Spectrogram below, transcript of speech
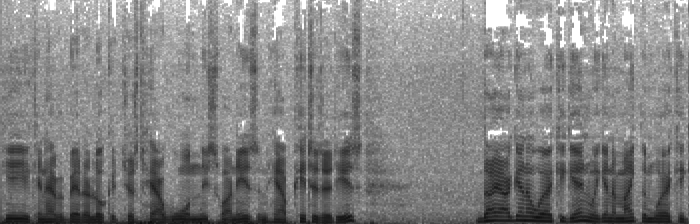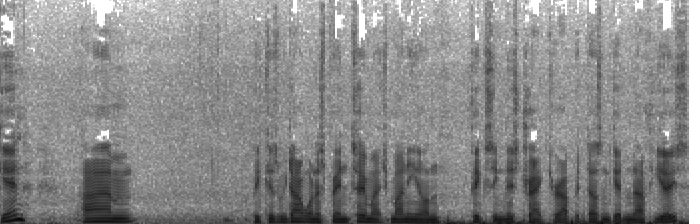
here you can have a better look at just how worn this one is and how pitted it is. They are going to work again. We're going to make them work again um, because we don't want to spend too much money on fixing this tractor up. It doesn't get enough use.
